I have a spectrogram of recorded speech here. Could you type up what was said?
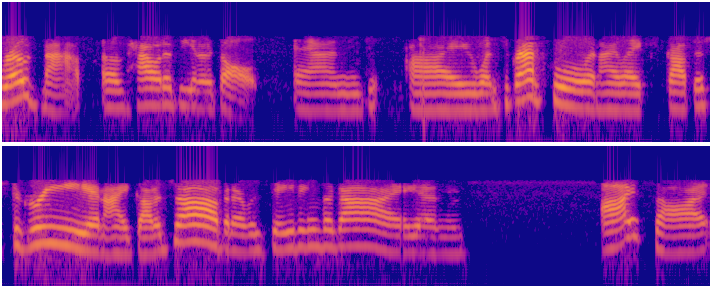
roadmap of how to be an adult. And I went to grad school and I like got this degree and I got a job and I was dating the guy. And I thought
